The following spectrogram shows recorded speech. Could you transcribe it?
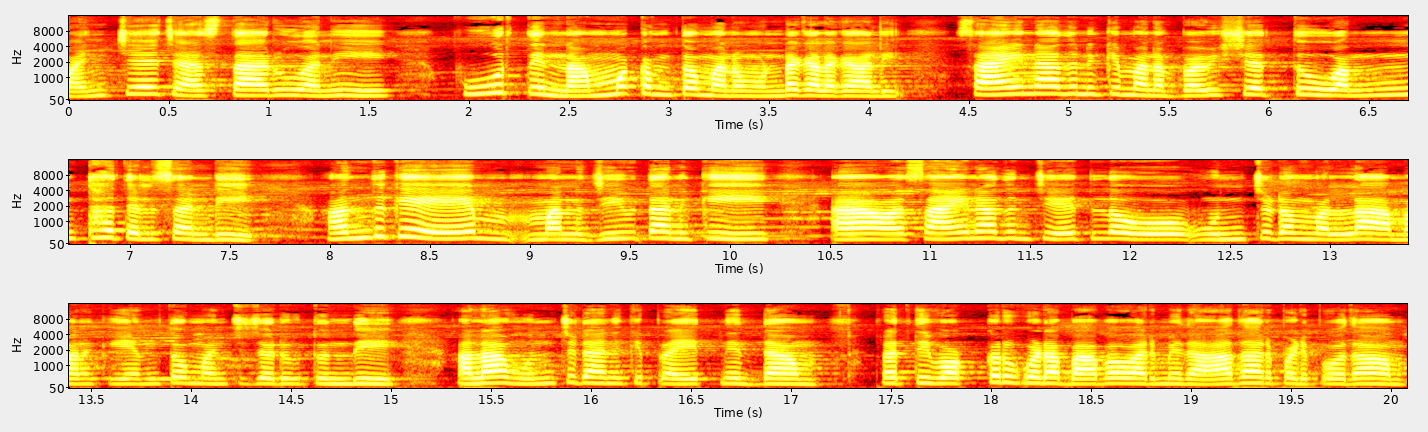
మంచే చేస్తారు అని పూర్తి నమ్మకంతో మనం ఉండగలగాలి. సాయినాథునికి మన భవిష్యత్తు అంతా తెలుసండి. అందుకే మన జీవితానికి సాయినాథుని చేతిలో ఉంచడం వల్ల మనకి ఎంతో మంచి జరుగుతుంది. అలా ఉంచడానికి ప్రయత్నిద్దాం. ప్రతి ఒక్కరూ కూడా బాబావారి మీద ఆధారపడిపోదాం.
